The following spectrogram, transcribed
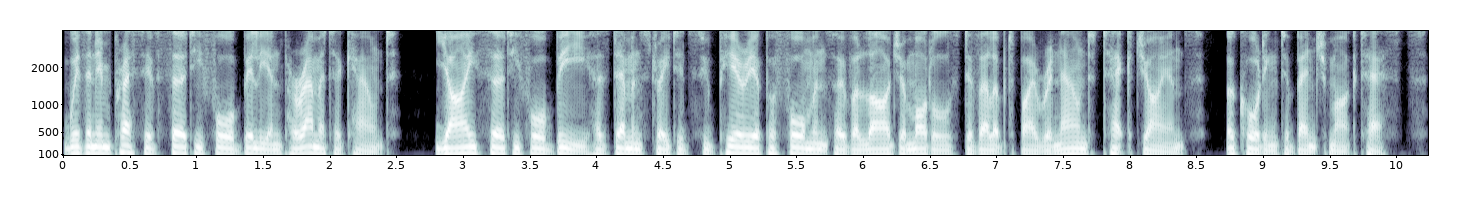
With an impressive 34 billion parameter count, Yi34B has demonstrated superior performance over larger models developed by renowned tech giants, according to benchmark tests.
